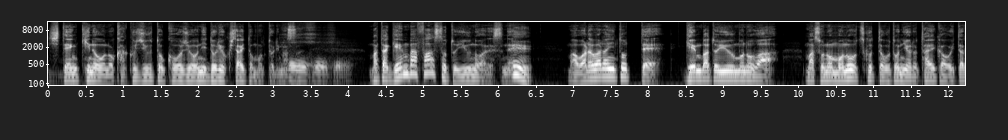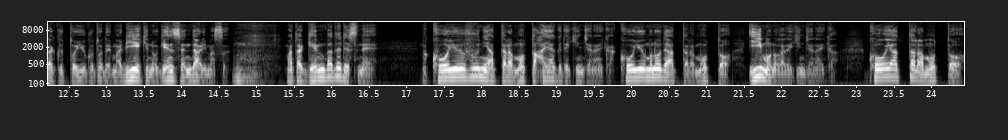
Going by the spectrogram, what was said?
視点機能の拡充と向上に努力したいと思っております。また現場ファーストというのはですね、え。まあ、我々にとって現場というものは、まあ、そのものを作ったことによる対価をいただくということで、まあ、利益の源泉であります。えうん。また現場でですね、まあ、こういうふうにやったらもっと早くできんじゃないか。こういうものであったらもっといいものができんじゃないか。こうやったらもっと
